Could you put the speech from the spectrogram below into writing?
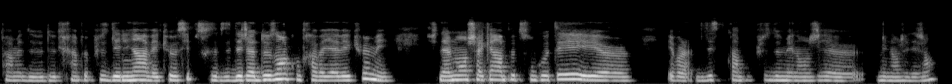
permet de, de, créer un peu plus des liens avec eux aussi, parce que ça faisait déjà deux ans qu'on travaillait avec eux, mais finalement chacun un peu de son côté et, euh, et voilà, l'idée c'était un peu plus de mélanger, euh, mélanger les gens.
